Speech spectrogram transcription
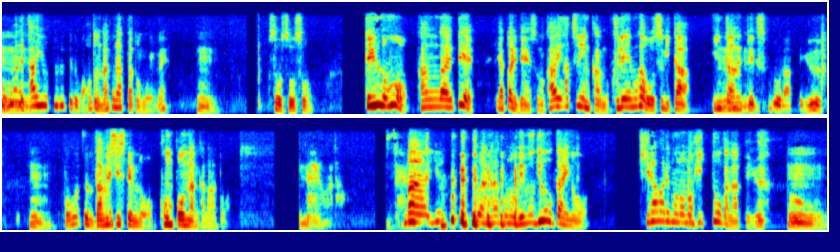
ここまで対応するってとこがほとんどなくなったと思うよね。うんそうそうそう。っていうのも考えて、やっぱりね、その開発員からのクレームが多すぎたインターネットエクスプローラーっていう、うんここはちょっとダメシステムの根本なんかなと。なるほど。まあ、ゆそうやな、このウェブ業界の嫌われ者の筆頭かなっていう、うん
